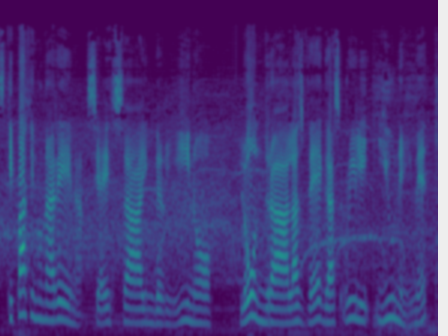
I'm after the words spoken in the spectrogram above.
stipati in un'arena, sia essa in Berlino, Londra, Las Vegas, really you name it,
